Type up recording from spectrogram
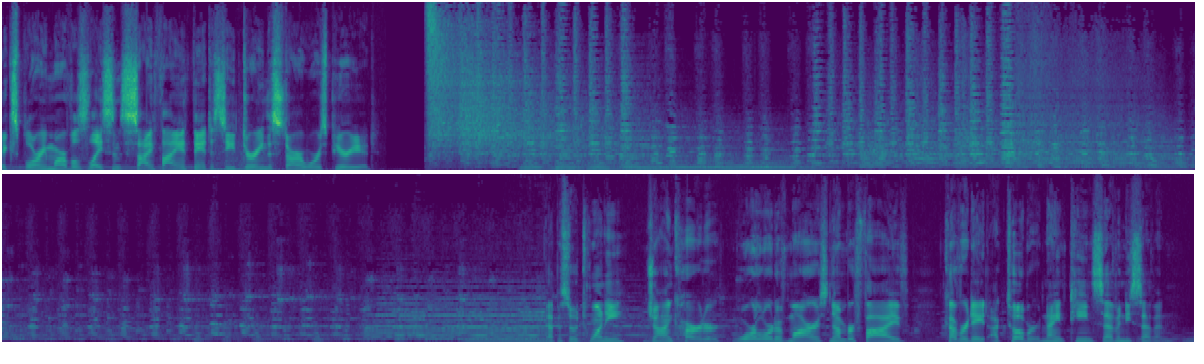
exploring Marvel's licensed sci fi and fantasy during the Star Wars period. Episode 20 John Carter, Warlord of Mars, number 5, cover date October 1977.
